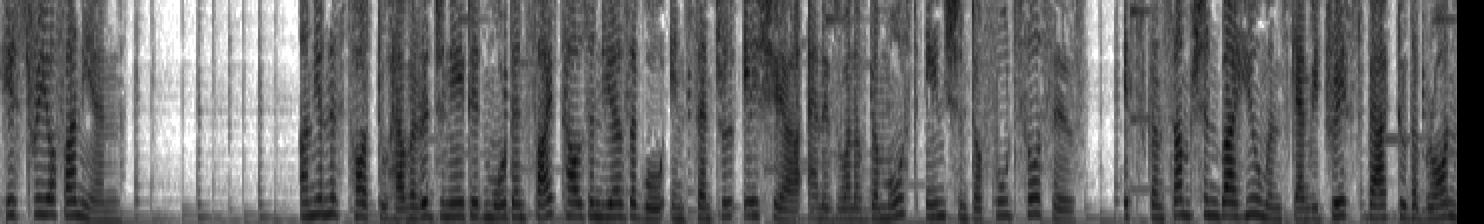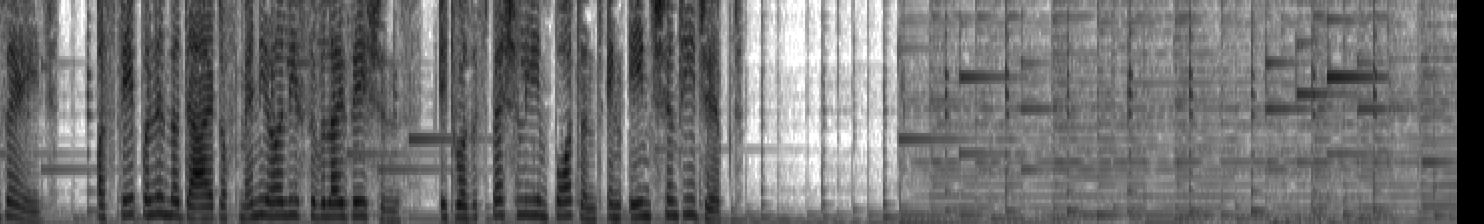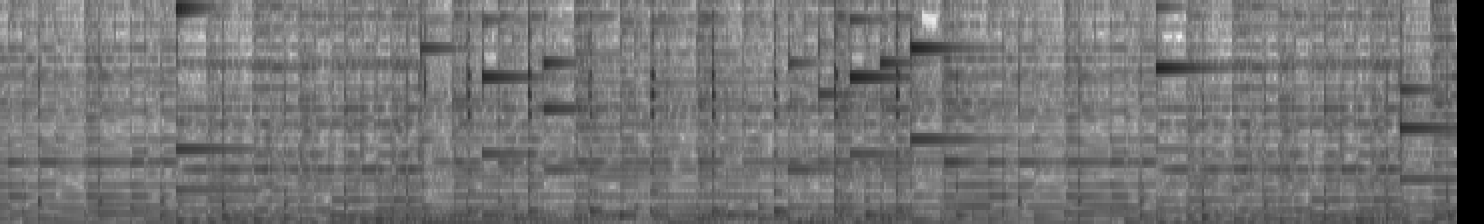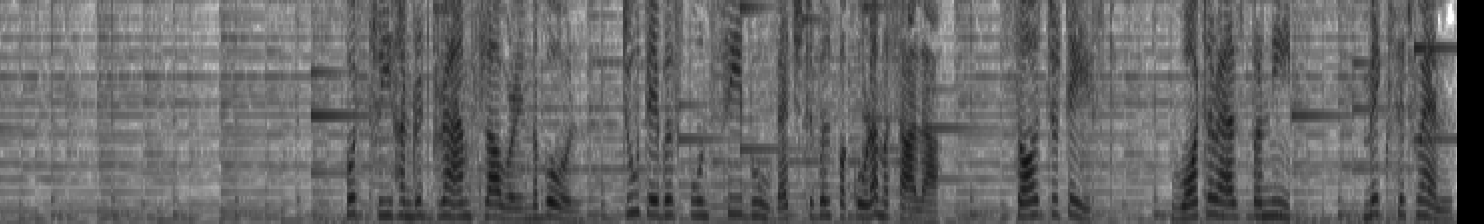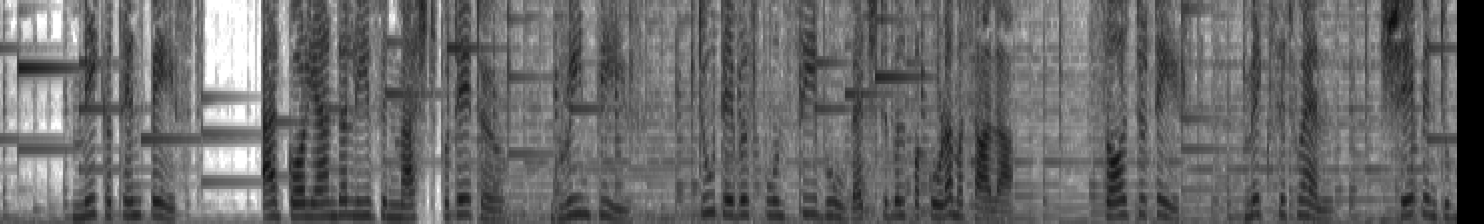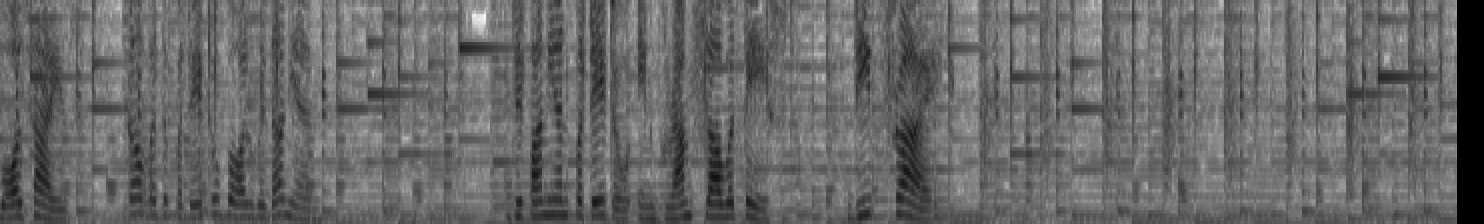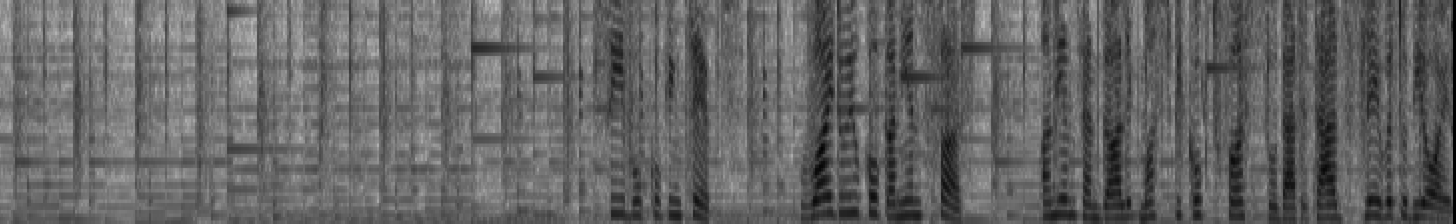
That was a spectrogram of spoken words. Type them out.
History of onion Onion is thought to have originated more than 5000 years ago in Central Asia and is one of the most ancient of food sources. Its consumption by humans can be traced back to the Bronze Age. A staple in the diet of many early civilizations, it was especially important in ancient Egypt. Put 300 gram flour in the bowl. 2 tablespoons Sibu vegetable pakoda masala. Salt to taste. Water as per need. Mix it well. Make a thin paste. Add coriander leaves in mashed potato. Green peas. 2 tablespoons Sibu vegetable pakoda masala. Salt to taste. Mix it well. Shape into ball size. Cover the potato ball with onion. Dip onion potato in gram flour paste. Deep fry. Sibu cooking tips. Why do you cook onions first? Onions and garlic must be cooked first so that it adds flavor to the oil.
